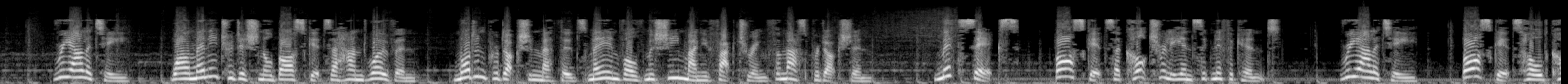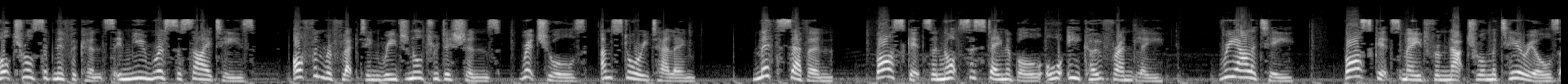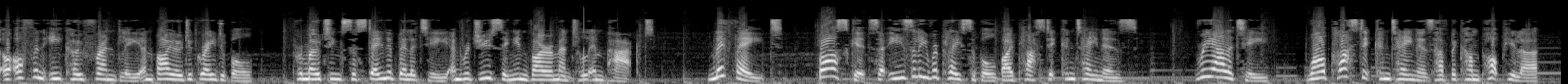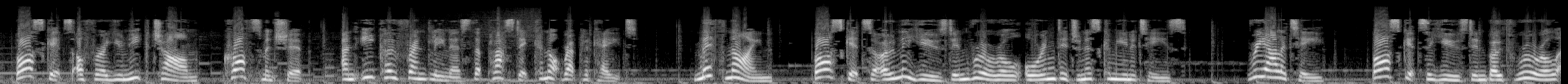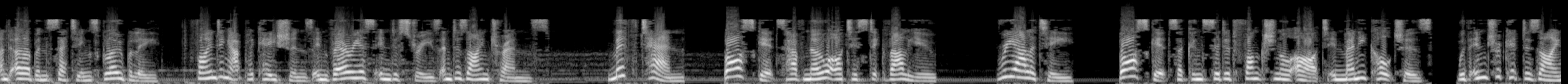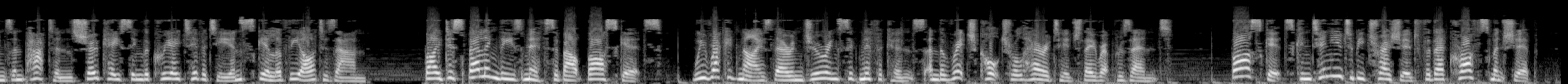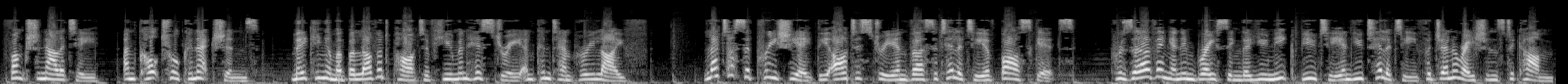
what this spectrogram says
Reality. While many traditional baskets are hand-woven, modern production methods may involve machine manufacturing for mass production. Myth 6. Baskets are culturally insignificant. Reality. Baskets hold cultural significance in numerous societies, often reflecting regional traditions, rituals, and storytelling. Myth 7. Baskets are not sustainable or eco-friendly. Reality. Baskets made from natural materials are often eco-friendly and biodegradable, promoting sustainability and reducing environmental impact. Myth 8. Baskets are easily replaceable by plastic containers. Reality. While plastic containers have become popular, baskets offer a unique charm, craftsmanship, and eco-friendliness that plastic cannot replicate. Myth 9. Baskets are only used in rural or indigenous communities. Reality. Baskets are used in both rural and urban settings globally, finding applications in various industries and design trends. Myth 10. Baskets have no artistic value. Reality. Baskets are considered functional art in many cultures, with intricate designs and patterns showcasing the creativity and skill of the artisan. By dispelling these myths about baskets, we recognize their enduring significance and the rich cultural heritage they represent. Baskets continue to be treasured for their craftsmanship, functionality, and cultural connections, making them a beloved part of human history and contemporary life. Let us appreciate the artistry and versatility of baskets, preserving and embracing their unique beauty and utility for generations to come.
